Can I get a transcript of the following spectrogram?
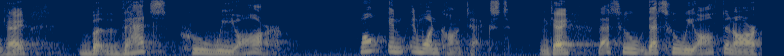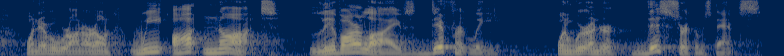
okay? But that's who we are. Well, in, in one context, okay? That's who, that's who we often are whenever we're on our own. We ought not live our lives differently when we're under this circumstance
